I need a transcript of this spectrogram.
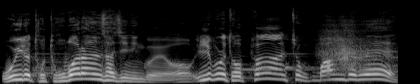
오히려 더 도발하는 사진인 거예요. 일부러 더 편안한 척 마음대로 해.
